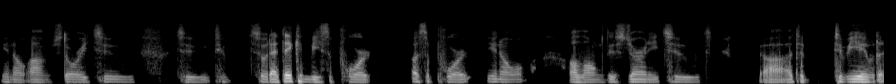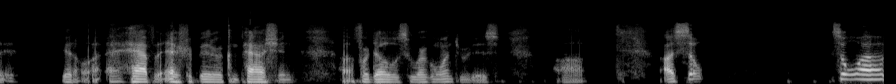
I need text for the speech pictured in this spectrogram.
you know um, story to to to so that they can be support a support you know along this journey to uh, to to be able to you know have an extra bit of compassion uh, for those who are going through this. Uh, uh so so uh,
